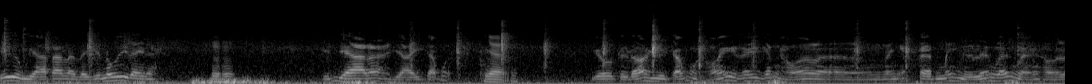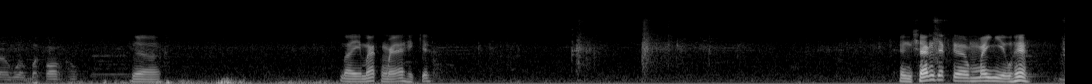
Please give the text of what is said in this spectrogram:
Xíu dùng già ta là từ cái núi đây nè chỉnh gia đó dài chồng dạ. Vô từ đó như chồng hỏi cái gánh họ là nó nhắc tên mấy người lớn lớn là hồi là bà con không? Dạ. Đây mát mẻ thiệt chứ. Hừng sáng chắc ờ, mây nhiều ha. Ừ.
